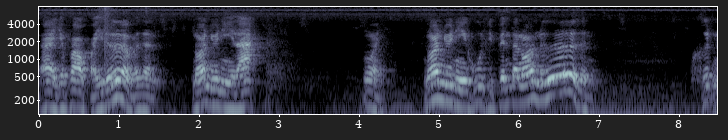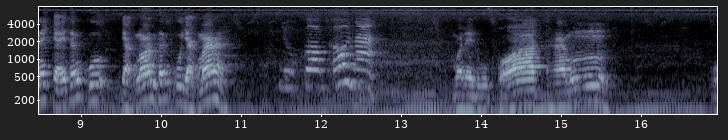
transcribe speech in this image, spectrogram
ได้จะเฝ้าไปเด้อว่าซั่นนอนอยู่นี่ละโอ้ยนอนอยู่นี่กูสิเป็นตานอนเด้อซั่นคิดในใจทั้งกูอยากนอนทั้งกูอยากมาอยู่ก็เขาน่ะบ่ได้ดูกอดหามึงกู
